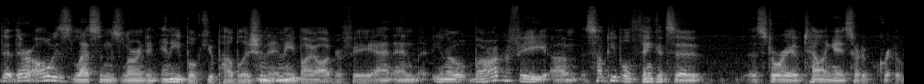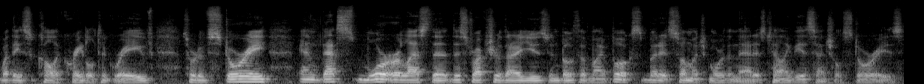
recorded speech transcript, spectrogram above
There are always lessons learned in any book you publish and mm-hmm. any biography and and you know biography um, some people think it's a a story of telling a sort of what they call a cradle to grave sort of story, and that's more or less the, the structure that I used in both of my books. But it's so much more than that. It's telling the essential stories.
